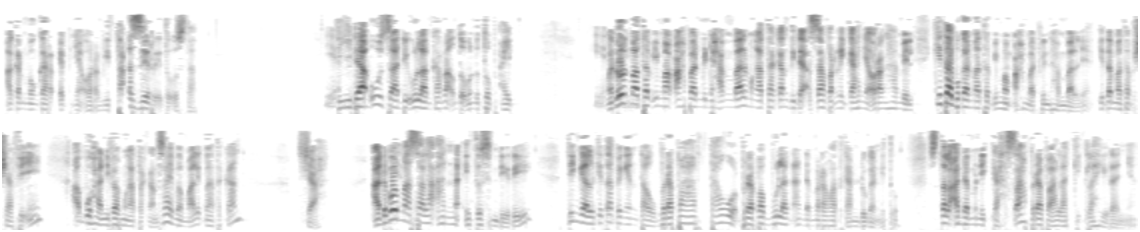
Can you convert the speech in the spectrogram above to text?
Akan bongkar aibnya orang. Ditakzir itu ustadz. Iya, Tidak usah diulang karena untuk menutup aib. iya, Menurut iya. madhab Imam Ahmad bin Hambal mengatakan tidak sah pernikahannya orang hamil. Kita bukan madhab Imam Ahmad bin Hambal ya. Kita madhab Syafi'i. Abu Hanifah mengatakan sah, Imam Malik mengatakan syah. Adapun masalah anak itu sendiri, tinggal kita pengen tahu berapa tahun, berapa bulan Anda merawat kandungan itu. Setelah Anda menikah sah, berapa laki kelahirannya.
